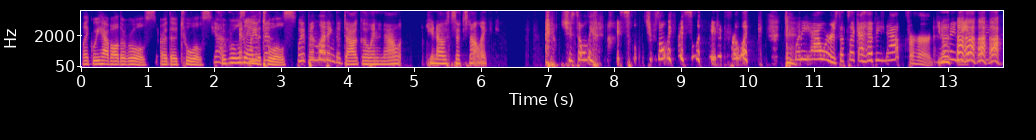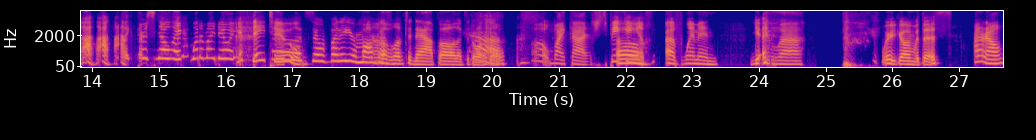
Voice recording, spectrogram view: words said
Like we have all the rules or the tools, Yeah. the rules And and, the been- tools. We've been letting the dog go in and out, you know, so it's not like she's only isolated. She was only isolated for like 20 hours. That's like a heavy nap for her. You know what I mean? Like, like, there's no like, what am I doing? It's day two. Oh, that's so funny. Your mom does Oh. love to nap. Oh, that's adorable. Oh my gosh. Speaking Oh. of of women Yeah. who uh Where are you going with this? I don't know.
